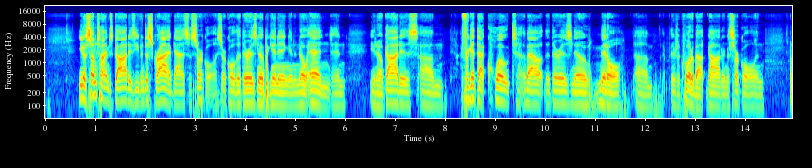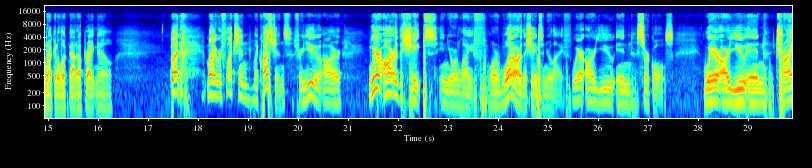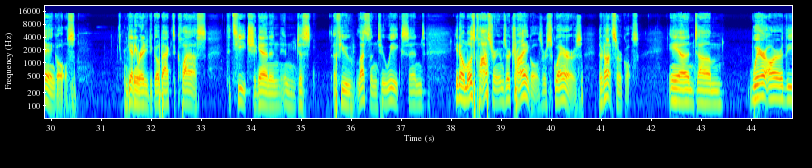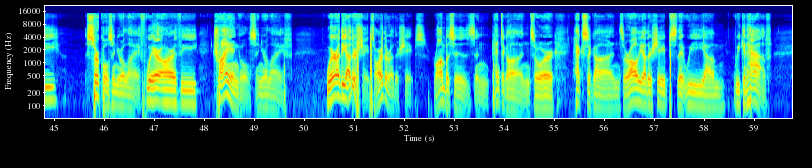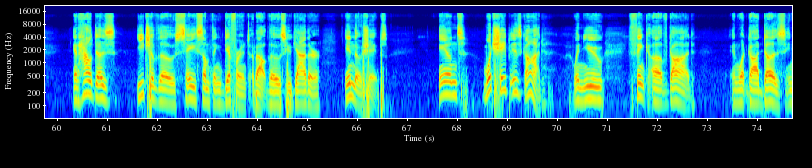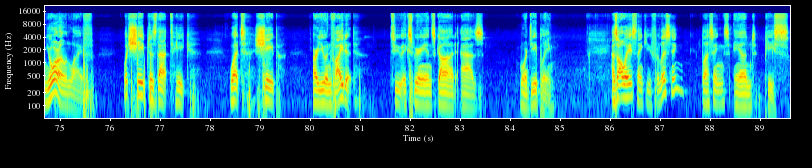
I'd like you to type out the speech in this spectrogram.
you know sometimes God is even described as a circle, a circle that there is no beginning and no end, and you know God is. Um, I forget that quote about that there is no middle. Um, there's a quote about God in a circle, and I'm not going to look that up right now. But my reflection, my questions for you are where are the shapes in your life? Or what are the shapes in your life? Where are you in circles? Where are you in triangles? I'm getting ready to go back to class to teach again in, in just a few less than two weeks. And, you know, most classrooms are triangles or squares, they're not circles. And um, where are the circles in your life? Where are the triangles in your life? Where are the other shapes? Are there other shapes? Rhombuses and pentagons or hexagons or all the other shapes that we, um, we can have? And how does each of those say something different about those who gather in those shapes? And what shape is God? When you think of God, and what God does in your own life, what shape does that take? What shape are you invited to experience God as more deeply? As always, thank you for listening. Blessings and peace.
